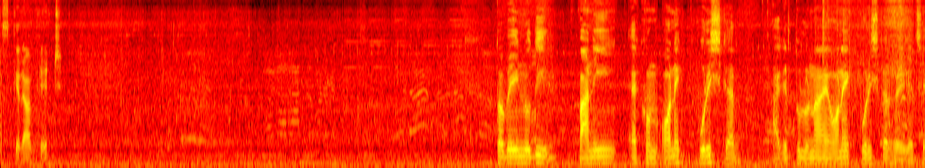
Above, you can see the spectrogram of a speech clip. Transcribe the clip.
আজকের আপডেট। তবে এই নদীর পানি এখন অনেক পরিষ্কার, আগের তুলনায় অনেক পরিষ্কার হয়ে গেছে।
